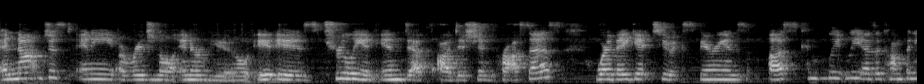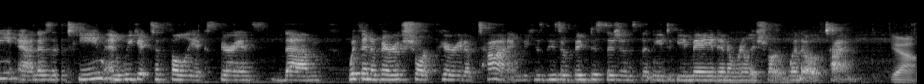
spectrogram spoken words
And not just any original interview, it is truly an in depth audition process where they get to experience us completely as a company and as a team, and we get to fully experience them within a very short period of time because these are big decisions that need to be made in a really short window of time. Yeah,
